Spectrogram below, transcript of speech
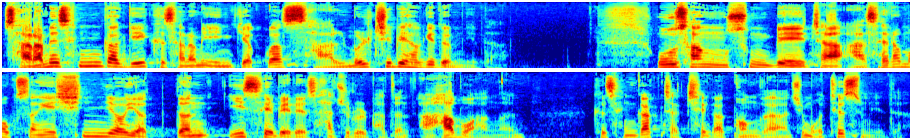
사람의 생각이 그 사람의 인격과 삶을 지배하게 됩니다. 우상 숭배자 아세라 목상의 신녀였던 이세벨의 사주를 받은 아합 왕은 그 생각 자체가 건강하지 못했습니다.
